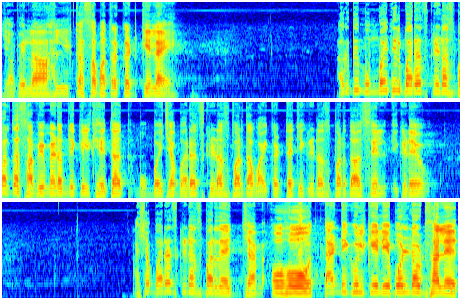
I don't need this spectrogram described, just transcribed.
यावेळेला हलकासा मात्र कट केलाय. अगदी मुंबईतील बऱ्याच क्रीडा स्पर्धा सावी मॅडम देखील खेळतात. मुंबईच्या बऱ्याच क्रीडा स्पर्धा वायकट्टाची क्रीडा स्पर्धा असेल. इकडे अशा बऱ्याच क्रीडा स्पर्धा आहेत ज्या ओहो दांडी गुल केली बोल्ड आउट झालेत.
